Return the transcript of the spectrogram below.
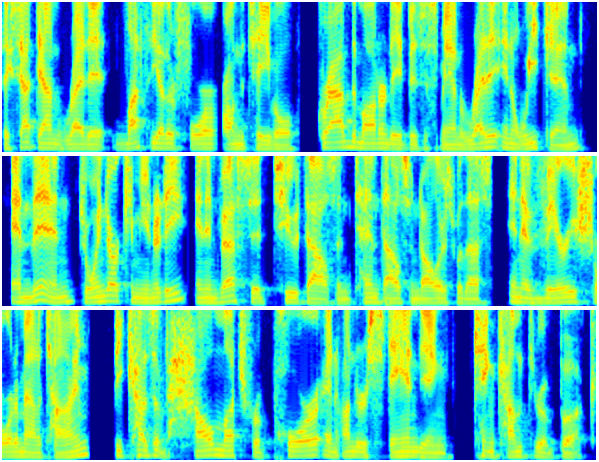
They sat down, read it, left the other four on the table, grabbed the modern day businessman, read it in a weekend, and then joined our community and invested $2,000, $10,000 with us in a very short amount of time because of how much rapport and understanding can come through a book.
